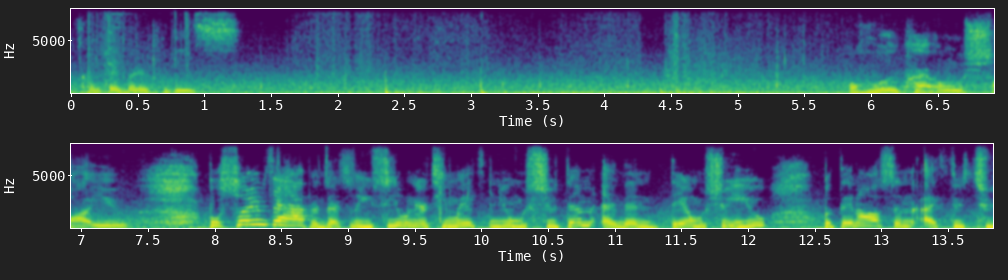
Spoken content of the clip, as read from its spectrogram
It's gonna play better for these. Oh, holy crap, I almost shot you. But sometimes that happens? So you see one of your teammates and you almost shoot them and then they almost shoot you, but then all of a sudden, like, two, two,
